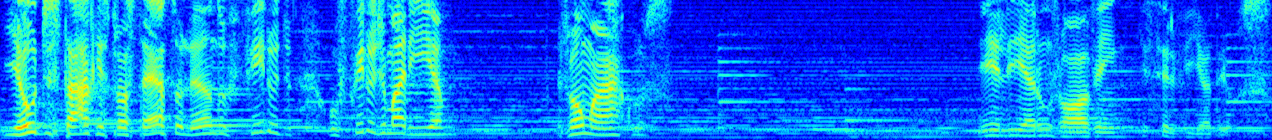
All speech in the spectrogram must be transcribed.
E eu destaco esse processo olhando o filho de, o filho de Maria, João Marcos. Ele era um jovem que servia a Deus.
